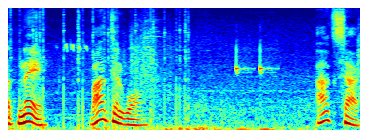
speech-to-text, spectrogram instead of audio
But nay, Bantelwon. Outside.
